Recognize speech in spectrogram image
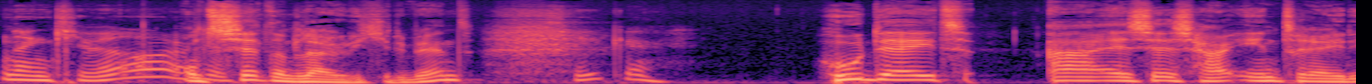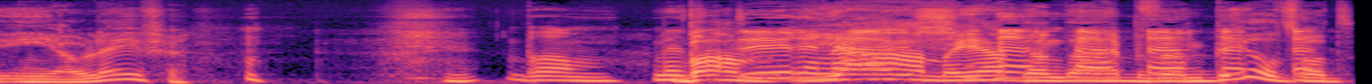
Dankjewel. Arvid. Ontzettend leuk dat je er bent. Zeker. Hoe deed ASS haar intrede in jouw leven? Bam. Met Bam. de deur in ja, huis. maar ja, dan, dan hebben we een beeld. Want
